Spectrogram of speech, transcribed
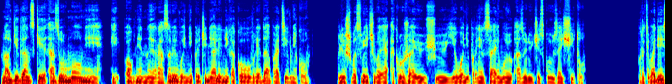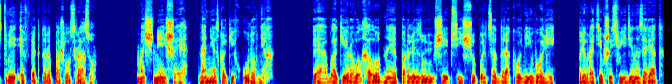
Но гигантские азур-молнии и огненные разрывы не причиняли никакого вреда противнику, лишь высвечивая окружающую его непроницаемую азурическую защиту. Противодействие эффектора пошло сразу. Мощнейшее, на нескольких уровнях. Я блокировал холодные парализующие пси-щупальца драконьей воли, превратившись в единый заряд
